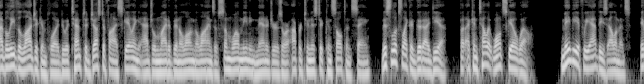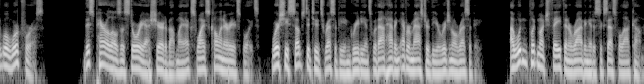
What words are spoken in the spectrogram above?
I believe the logic employed to attempt to justify scaling Agile might have been along the lines of some well meaning managers or opportunistic consultants saying, This looks like a good idea, but I can tell it won't scale well. Maybe if we add these elements, it will work for us. This parallels a story I shared about my ex wife's culinary exploits, where she substitutes recipe ingredients without having ever mastered the original recipe. I wouldn't put much faith in arriving at a successful outcome.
